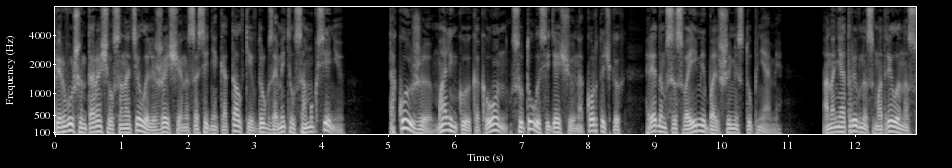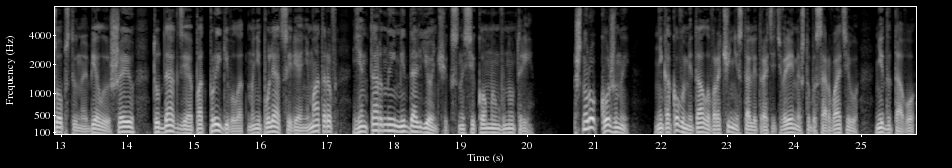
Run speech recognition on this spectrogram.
Первушин таращился на тело, лежащее на соседней каталке, и вдруг заметил саму Ксению. Такую же, маленькую, как и он, сутуло сидящую на корточках, рядом со своими большими ступнями. Она неотрывно смотрела на собственную белую шею, туда, где подпрыгивал от манипуляций реаниматоров янтарный медальончик с насекомым внутри. Шнурок кожаный, Никакого металла врачи не стали тратить время, чтобы сорвать его, не до того.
